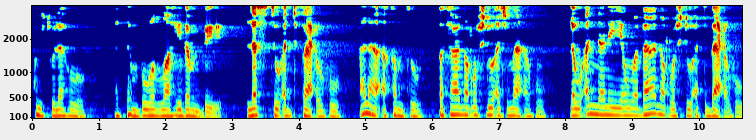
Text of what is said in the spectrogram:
قلت له الذنب والله ذنبي لست أدفعه. ألا أقمت؟ فكان الرشد أجمعه. لو أنني يوم بان الرشد أتبعه.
